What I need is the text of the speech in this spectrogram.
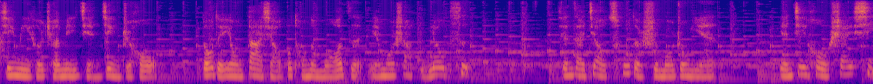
新米和陈米剪净之后，都得用大小不同的磨子研磨上五六次，先在较粗的石磨中研，研尽后筛细，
